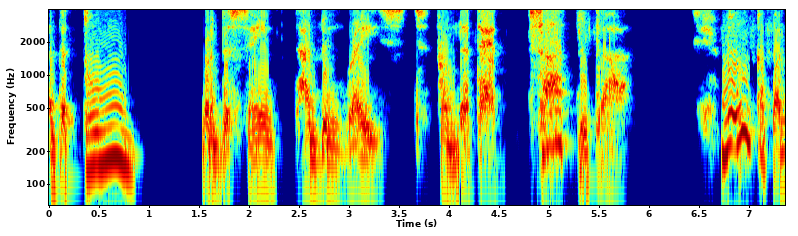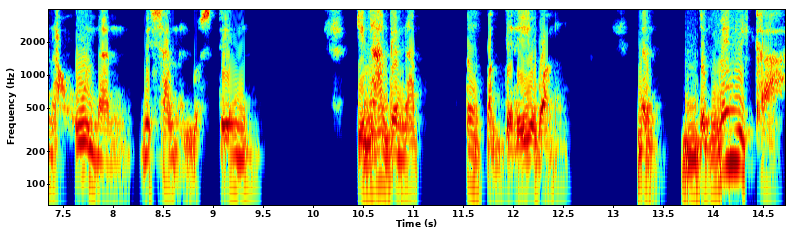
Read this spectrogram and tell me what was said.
at the tomb where the saint had been raised from the dead. Sa Africa, noong kapanahunan ni San Agustin, ginaganap ang pagdiriwang ng Domenica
